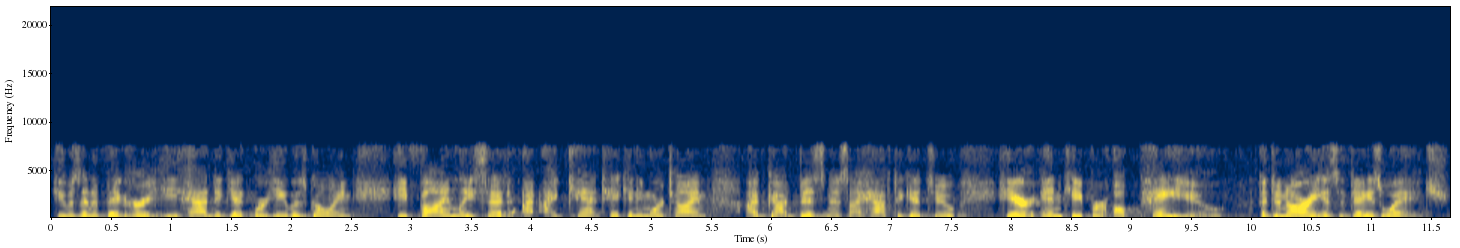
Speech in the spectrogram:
He was in a big hurry. He had to get where he was going. He finally said, I, I can't take any more time. I've got business I have to get to. Here, innkeeper, I'll pay you. A denarii is a day's wage.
